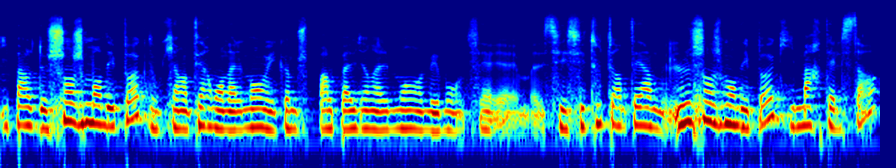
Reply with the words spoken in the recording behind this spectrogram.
il parle de changement d'époque, donc il y a un terme en allemand, et comme je ne parle pas bien allemand, mais bon, c'est tout un terme, le changement d'époque, il martèle ça.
